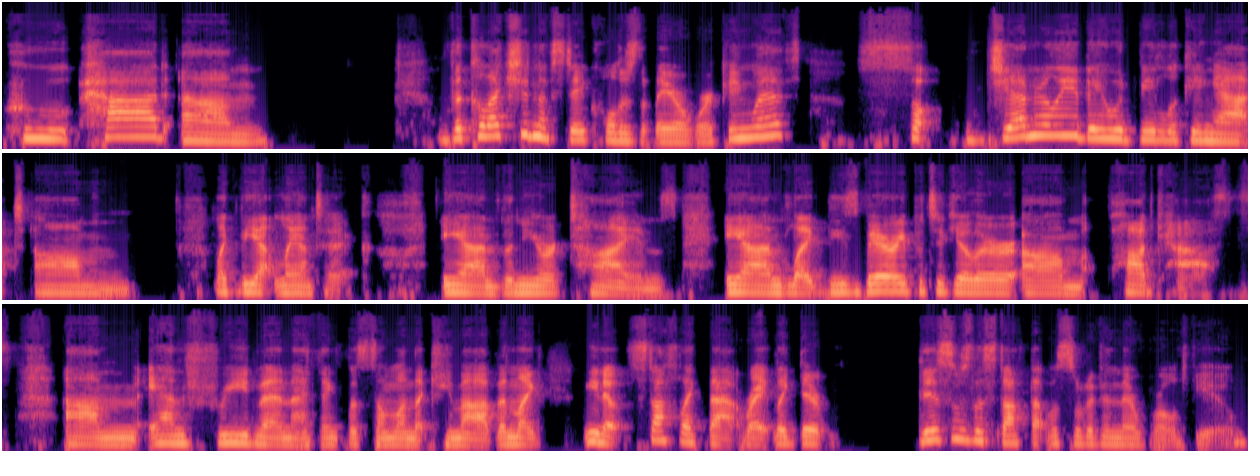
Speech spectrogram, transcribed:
who had um the collection of stakeholders that they are working with so generally they would be looking at um like the Atlantic and the New York Times and like these very particular um, podcasts. Um, Ann Friedman, I think, was someone that came up and like, you know, stuff like that, right? Like there, this was the stuff that was sort of in their worldview.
